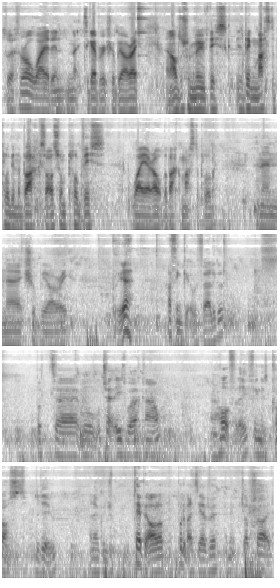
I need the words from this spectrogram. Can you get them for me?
So if they're all wired in together, it should be all right. And I'll just remove this, there's a big master plug in the back, so I'll just unplug this wire out the back master plug, and then uh, it should be all right. But yeah, I think it'll be fairly good. But uh, we'll, we'll check these work out and hopefully, fingers crossed, they do. And then we can tape it all up, put it back together, and it's job started.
